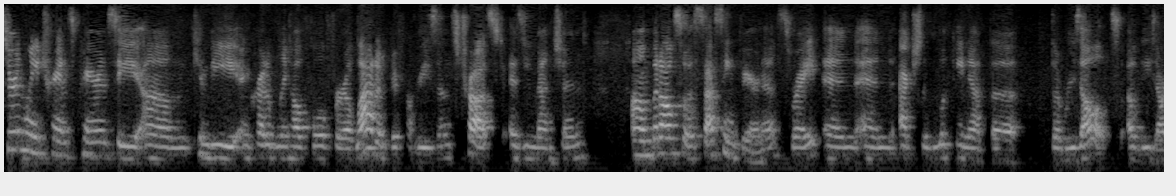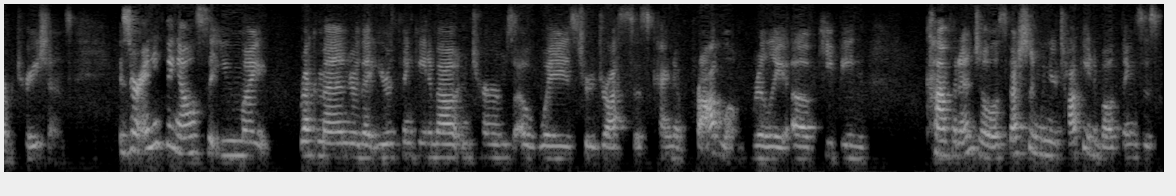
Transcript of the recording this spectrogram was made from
certainly transparency um, can be incredibly helpful for a lot of different reasons trust as you mentioned um, but also assessing fairness right and and actually looking at the the results of these arbitrations. Is there anything else that you might recommend or that you're thinking about in terms of ways to address this kind of problem really of keeping confidential especially when you're talking about things as,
